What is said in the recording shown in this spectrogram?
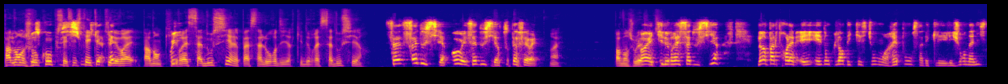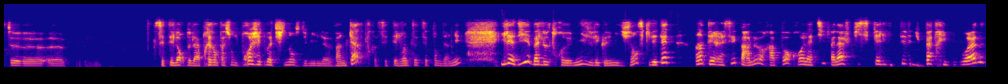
Pardon, je vous coupe. C'est fiscalité qui devrait, pardon, qui devrait s'adoucir et pas s'alourdir, qui devrait s'adoucir. S'adoucir. Oh oui, s'adoucir, tout à fait, ouais. ouais. Pardon, je voulais. Ouais, qui devrait s'adoucir. Non, pas de problème. Et, donc, lors des questions-réponses avec les, journalistes, euh, euh, c'était lors de la présentation du projet de loi de finances 2024, c'était le 27 septembre dernier, il a dit, eh ben, notre ministre de l'économie et des finances, qu'il était intéressé par le rapport relatif à la fiscalité du patrimoine.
